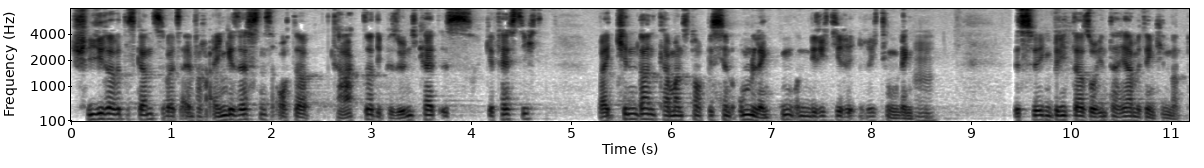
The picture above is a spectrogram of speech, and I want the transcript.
Schwieriger wird das Ganze, weil es einfach eingesessen ist. Auch der Charakter, die Persönlichkeit ist gefestigt. Bei Kindern kann man es noch ein bisschen umlenken und in die richtige Richtung lenken. Mhm. Deswegen bin ich da so hinterher mit den Kindern.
